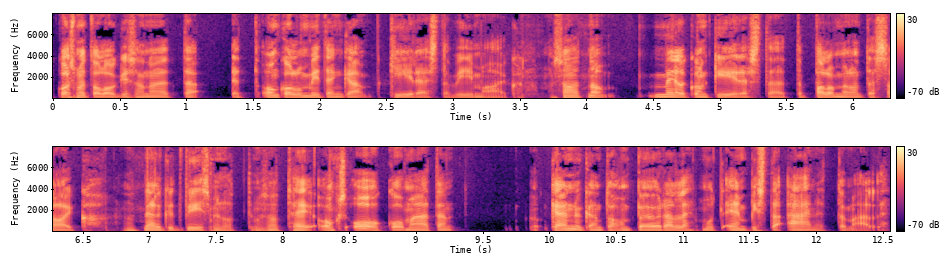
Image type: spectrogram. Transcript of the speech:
kosmetologi sanoi, että, että onko ollut mitenkään kiireistä viime aikoina. Mä sanoin, että no melko on kiireistä, että paljon meillä on tässä aikaa. No 45 minuuttia. Mä sanoin, että hei, onko ok, mä jätän kännykän tuohon pöydälle, mutta en pistä äänettömälle.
